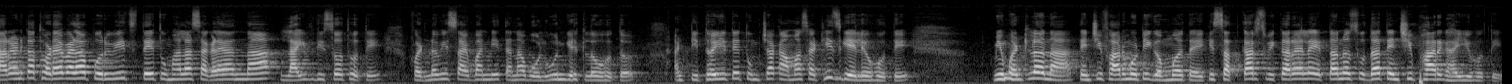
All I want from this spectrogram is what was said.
कारण का थोड्या वेळापूर्वीच ते तुम्हाला सगळ्यांना लाईव्ह दिसत होते. फडणवीस साहेबांनी त्यांना बोलवून घेतलं होतं. आणि तिथंही ते तुमच्या कामासाठीच गेले होते. मी म्हटलं ना त्यांची फार मोठी गंमत आहे की सत्कार स्वीकारायला येताना सुद्धा त्यांची फार घाई होते.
